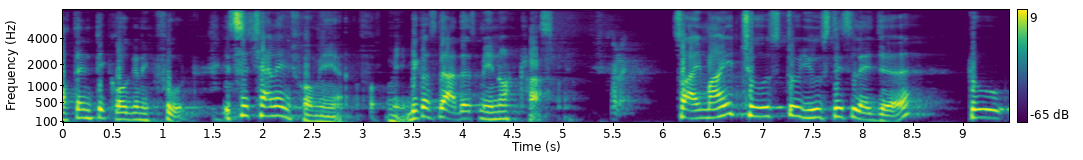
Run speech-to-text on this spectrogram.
authentic organic food, it's a challenge for me, for me because the others may not trust me. Correct. So I might choose to use this ledger to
